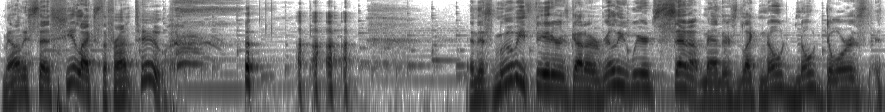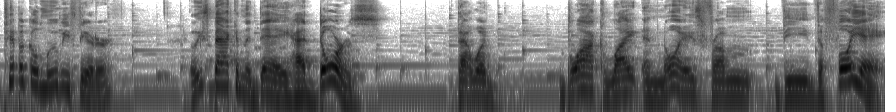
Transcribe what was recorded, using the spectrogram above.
Melanie says she likes the front too. and this movie theater has got a really weird setup, man. There's like no no doors. A typical movie theater, at least back in the day, had doors that would block light and noise from the the foyer.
